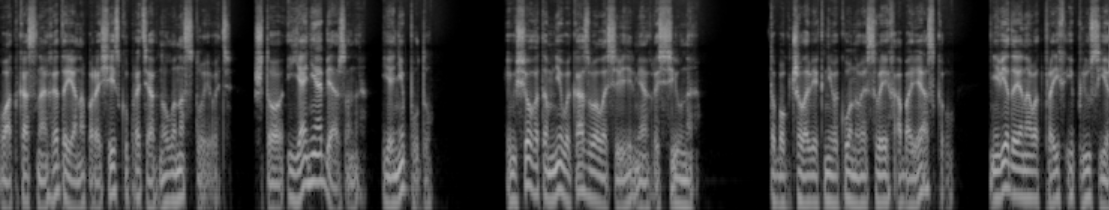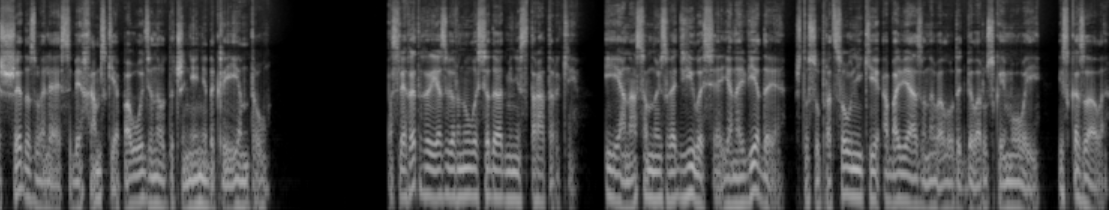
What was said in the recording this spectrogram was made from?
У адказ на гэта яна па-расейску працягнула настойваць, што я не абязана, я не путу. І ўсё гэта мне выказвалася вельмі агрэсіўна. То бок чалавек не выконвае сваіх абавязкаў, не ведае нават пра іх і плюс яшчэ дазваляе сабе хамскія паводзіны ў дачыненні да кліентаў. Пасля гэтага я звярнулася да адміністратаркі. І яна са мной згадзілася, яна ведае, што супрацоўнікі абавязаны валодаць беларускай мовай і сказала,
